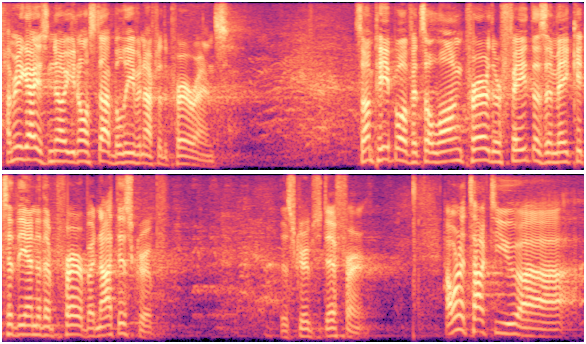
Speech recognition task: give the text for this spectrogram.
How many of you guys know you don't stop believing after the prayer ends? Some people, if it's a long prayer, their faith doesn't make it to the end of the prayer, but not this group. This group's different. I want to talk to you. Uh,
